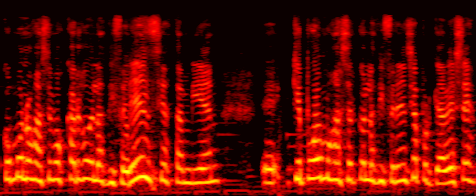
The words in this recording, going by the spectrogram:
cómo nos hacemos cargo de las diferencias también, eh, qué podemos hacer con las diferencias, porque a veces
